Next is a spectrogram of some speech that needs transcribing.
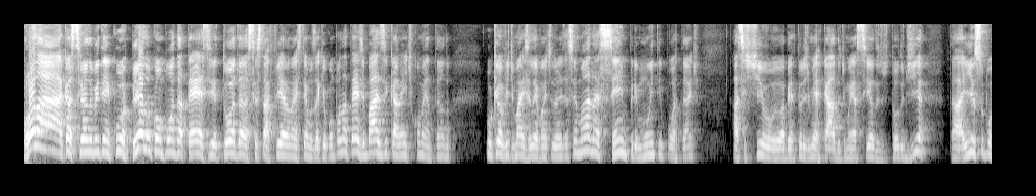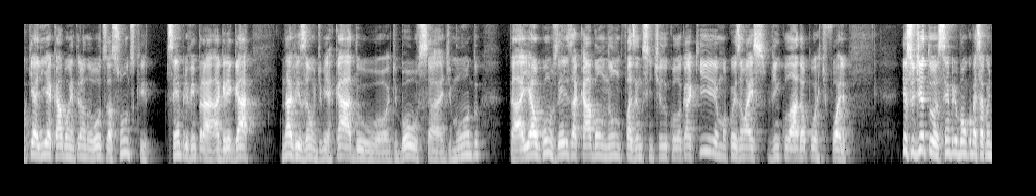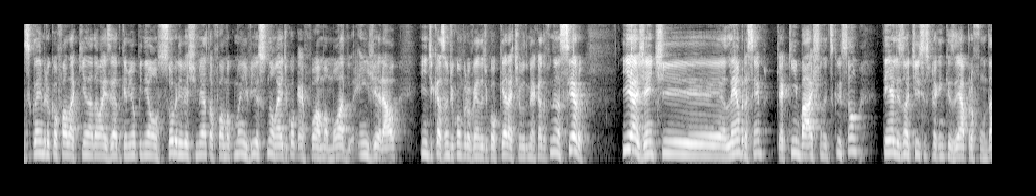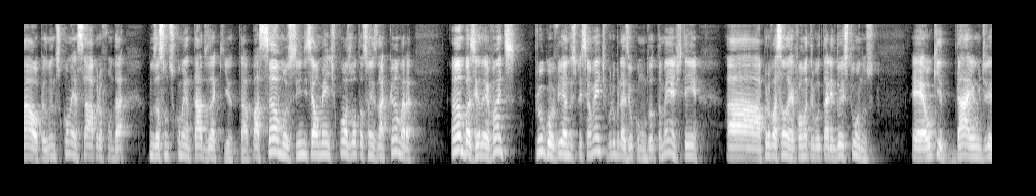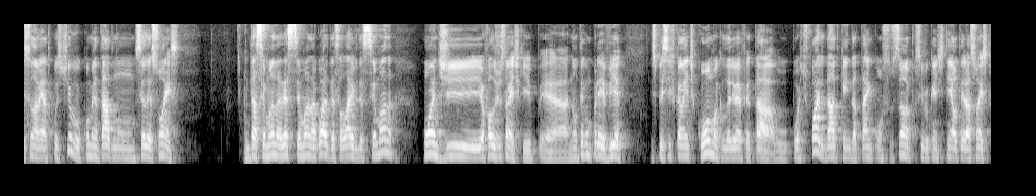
Olá, Castriano Bittencourt, pelo Compondo da Tese. Toda sexta-feira nós temos aqui o Compondo da Tese, basicamente comentando o que eu vi de mais relevante durante a semana. É sempre muito importante assistir a abertura de mercado de manhã cedo, de todo dia. Tá? Isso porque ali acabam entrando outros assuntos que sempre vêm para agregar na visão de mercado, de bolsa, de mundo. Tá? E alguns deles acabam não fazendo sentido colocar aqui, é uma coisa mais vinculada ao portfólio. Isso dito, sempre bom começar com um disclaimer. O que eu falo aqui nada mais é do que a minha opinião sobre investimento, a forma como eu invisto, não é de qualquer forma, modo em geral, indicação de compra ou venda de qualquer ativo do mercado financeiro. E a gente lembra sempre que aqui embaixo na descrição tem as notícias para quem quiser aprofundar, ou pelo menos começar a aprofundar nos assuntos comentados aqui. Tá? Passamos inicialmente com as votações na Câmara, ambas relevantes para o governo, especialmente, para o Brasil como um todo também. A gente tem a aprovação da reforma tributária em dois turnos é, o que dá um direcionamento positivo, comentado em seleções da semana, dessa semana agora, dessa live dessa semana, onde eu falo justamente que é, não tem como prever especificamente como aquilo ali vai afetar o portfólio, dado que ainda está em construção, é possível que a gente tenha alterações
